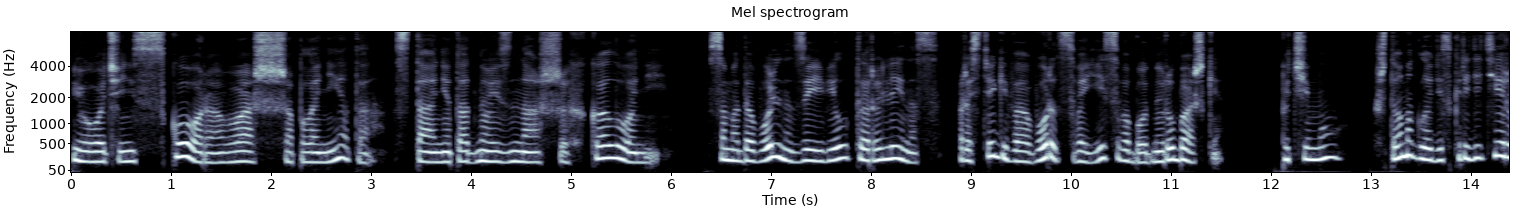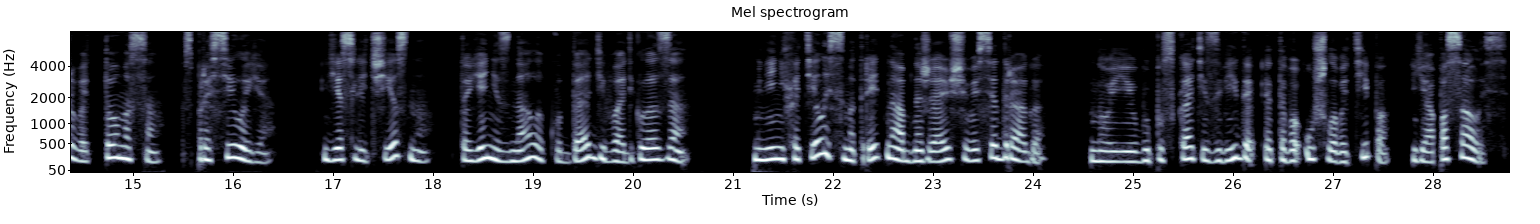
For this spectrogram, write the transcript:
И очень скоро ваша планета станет одной из наших колоний», — самодовольно заявил Терлинос, расстегивая ворот своей свободной рубашки. «Почему? Что могло дискредитировать Томаса?» — спросила я. «Если честно, то я не знала, куда девать глаза. Мне не хотелось смотреть на обнажающегося драга, но и выпускать из вида этого ушлого типа я опасалась.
